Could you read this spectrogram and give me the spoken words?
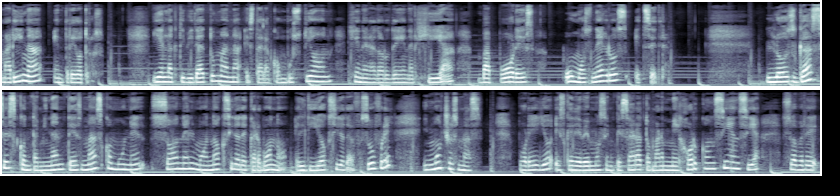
marina, entre otros. Y en la actividad humana está la combustión, generador de energía, vapores, humos negros, etc. Los gases contaminantes más comunes son el monóxido de carbono, el dióxido de azufre y muchos más. Por ello es que debemos empezar a tomar mejor conciencia sobre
